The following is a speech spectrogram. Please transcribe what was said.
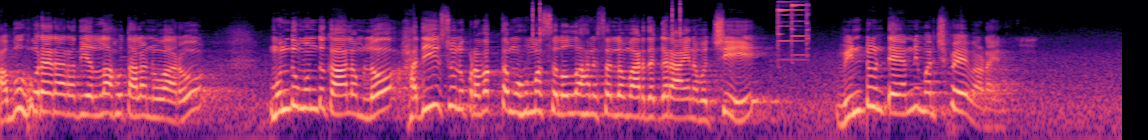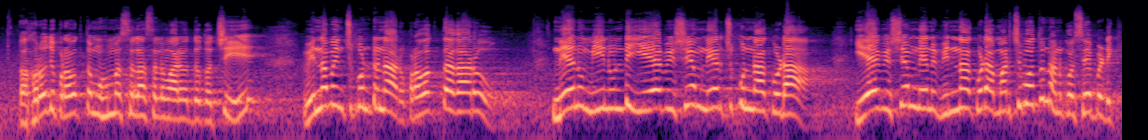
అబుహురైరా రది అల్లాహు తాలను వారు ముందు ముందు కాలంలో హదీసులు ప్రవక్త ముహమ్మద్ సల్లాహ్ అలైవల్లం వారి దగ్గర ఆయన వచ్చి వింటుంటే అన్నీ మర్చిపోయేవాడు ఆయన. ఒకరోజు ప్రవక్త ముహమ్మద్ సల్లాహం వారి వద్దకు వచ్చి విన్నవించుకుంటున్నారు ప్రవక్త గారు నేను మీ నుండి ఏ విషయం నేర్చుకున్నా కూడా ఏ విషయం నేను విన్నా కూడా మర్చిపోతున్నాను కొద్దిసేపటికి.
